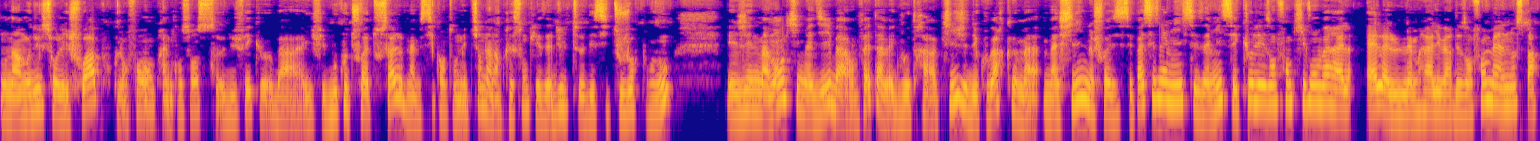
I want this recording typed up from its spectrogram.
on a un module sur les choix pour que l'enfant prenne conscience euh, du fait que bah il fait beaucoup de choix tout seul, même si quand on est petit on a l'impression que les adultes décident toujours pour nous. Et j'ai une maman qui m'a dit, bah en fait avec votre appli, j'ai découvert que ma, ma fille ne choisissait pas ses amis. Ses amis, c'est que les enfants qui vont vers elle. Elle, elle aimerait aller vers des enfants, mais elle n'ose pas.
